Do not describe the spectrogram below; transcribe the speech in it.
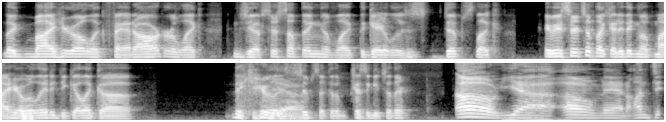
like My Hero like fan art or like gifs or something of like the gay relationships. Like if you search up like anything like My Hero related, you get like uh the gay relationships like them kissing each other. Oh yeah oh man on Di-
